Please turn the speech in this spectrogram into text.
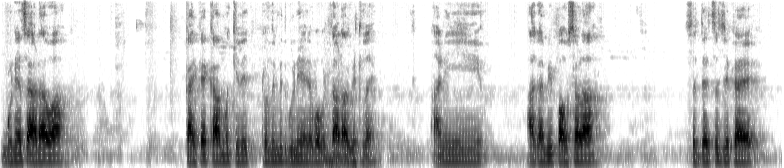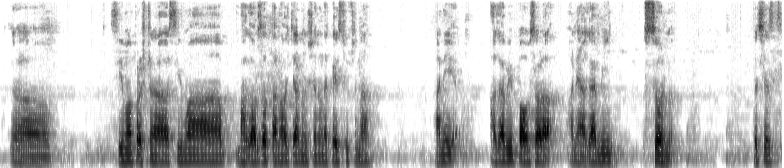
गुन्ह्याचा आढावा काय काय कामं केलेत प्रलंबित गुन्हे याबाबतचा आढावा घेतला आहे आणि आगामी पावसाळा सध्याचं जे काय सीमा प्रश्न सीमा भागावरचा तणावाच्या अनुषंगानं काही सूचना आणि आगामी पावसाळा आणि आगामी सण तसेच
